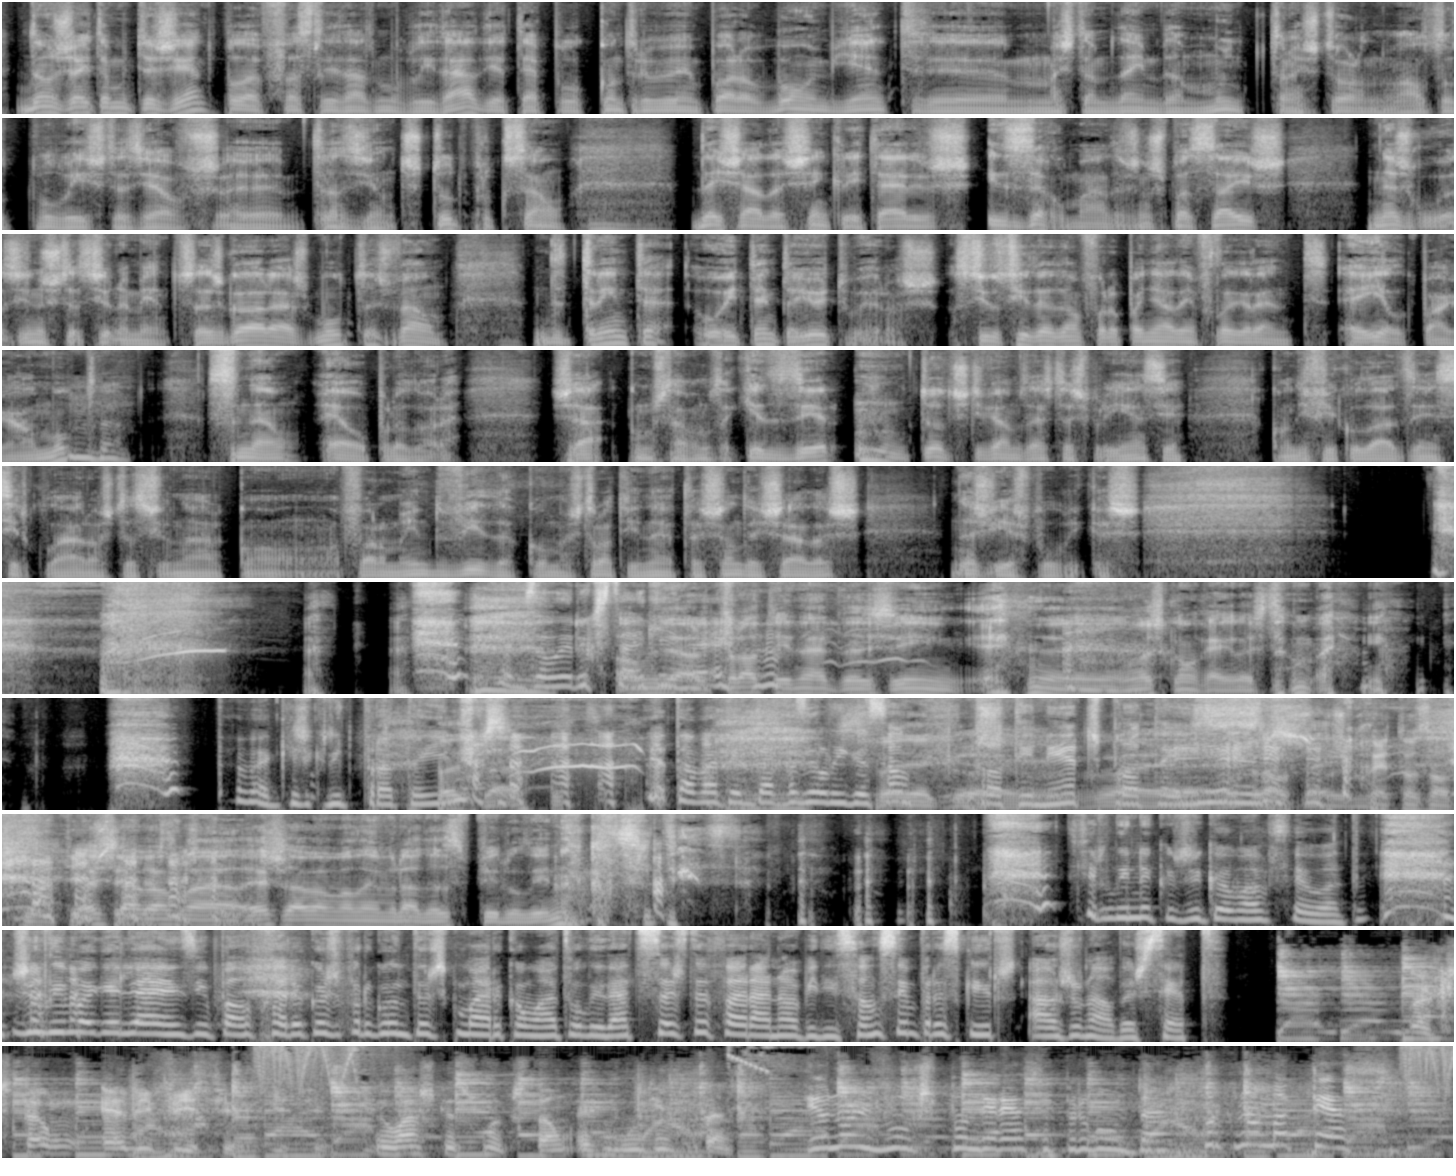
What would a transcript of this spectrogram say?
Dão jeito a muita gente pela facilidade de mobilidade e até pelo que contribuem para o bom ambiente, eh, mas também dão muito transtorno aos automobilistas e aos uh, transeuntes. Tudo porque são deixadas sem critérios e desarrumadas nos passeios nas ruas e nos estacionamentos. Agora as multas vão de 30 a 88 euros. Se o cidadão for apanhado em flagrante, é ele que paga a multa, uhum. se não, é a operadora. Já, como estávamos aqui a dizer, todos tivemos esta experiência com dificuldades em circular ou estacionar com a forma indevida como as trotinetas são deixadas nas vias públicas. Vamos a ler o que está Ou melhor, aqui. Melhor, trotinetas sim, mas com regras também. Estava aqui escrito proteínas. Eu estava a tentar fazer ligação. Trotinetes, proteínas. Os corretores automáticos. Eu estava-me a lembrar da spirulina, com certeza. Spirulina que o Jucão me ofereceu ontem. Júlio Magalhães e Paulo Ferreira com as perguntas que marcam a atualidade. Sexta-feira, à nova edição, sempre a seguir ao Jornal das Sete. A questão é difícil. Eu acho que a sua questão é muito importante. Eu não lhe vou responder essa pergunta porque não me apetece.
